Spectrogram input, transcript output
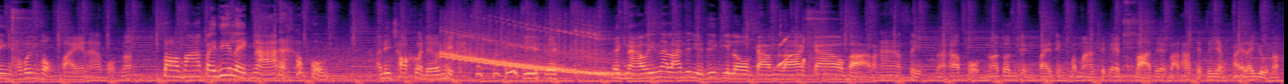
ริงๆเขาเพิ่งส่งไปนะครับผมเนาะ ต่อมาไปที่เหล็กหนานะครับผม อันนี้ช็อกกว่าเดิมอีก เหล็กหนาวันนี้หน้าร้านจะอยู่ที่กิโลกรัมละ9บาท50นะครับผมเนาะจนถึงไปถึงประมาณ 11 บาท11บาท50จะยังไปได้อยู่เนาะ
